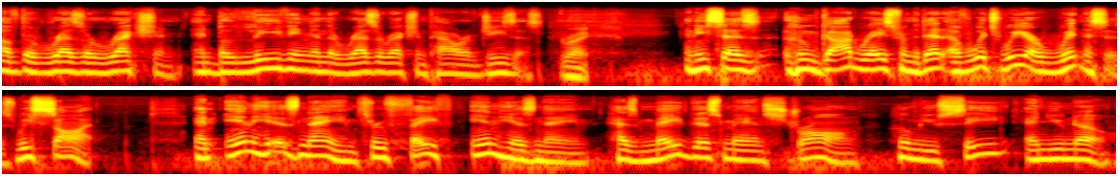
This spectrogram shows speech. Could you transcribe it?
of the resurrection and believing in the resurrection power of Jesus. Right. And he says, Whom God raised from the dead, of which we are witnesses. We saw it. And in his name, through faith in his name, has made this man strong, whom you see and you know.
